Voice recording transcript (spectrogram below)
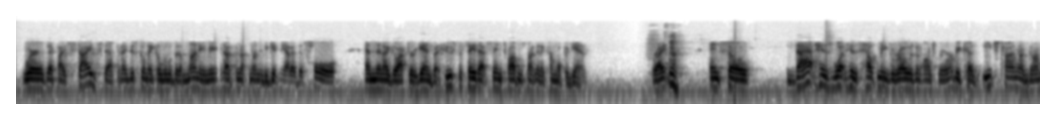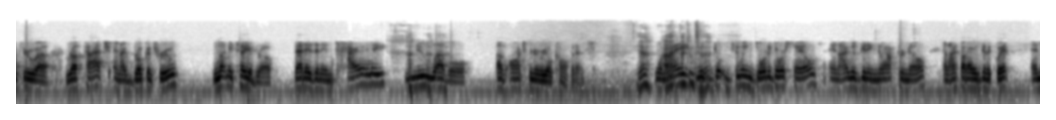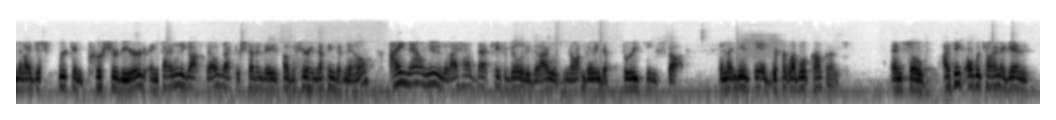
Whereas if I sidestep and I just go make a little bit of money, maybe that's enough money to get me out of this hole and then I go after it again. But who's to say that same problem's not going to come up again? Right? Yeah. And so that is what has helped me grow as an entrepreneur because each time I've gone through a rough patch and I've broken through, let me tell you, bro, that is an entirely new level of entrepreneurial confidence. Yeah. When I, I, I was go, doing door to door sales and I was getting no after no and I thought I was going to quit, and then I just freaking persevered and finally got sales after seven days of hearing nothing but no. I now knew that I had that capability that I was not going to freaking stop. And that gave me a different level of confidence. And so I think over time, again,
